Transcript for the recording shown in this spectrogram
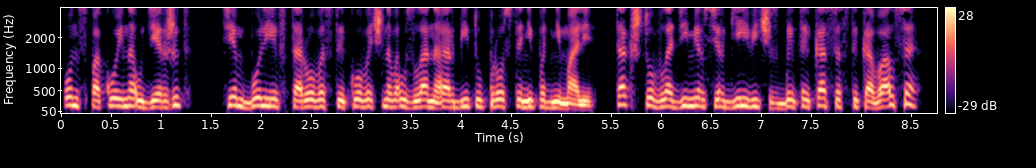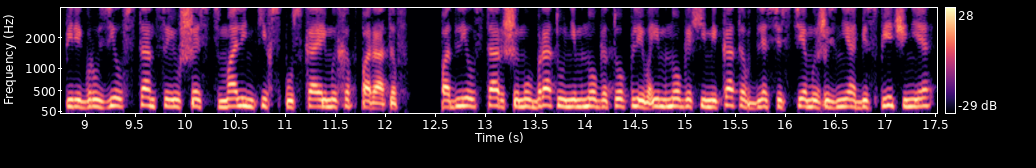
он спокойно удержит, тем более второго стыковочного узла на орбиту просто не поднимали. Так что Владимир Сергеевич с БТК состыковался, перегрузил в станцию шесть маленьких спускаемых аппаратов, подлил старшему брату немного топлива и много химикатов для системы жизнеобеспечения,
